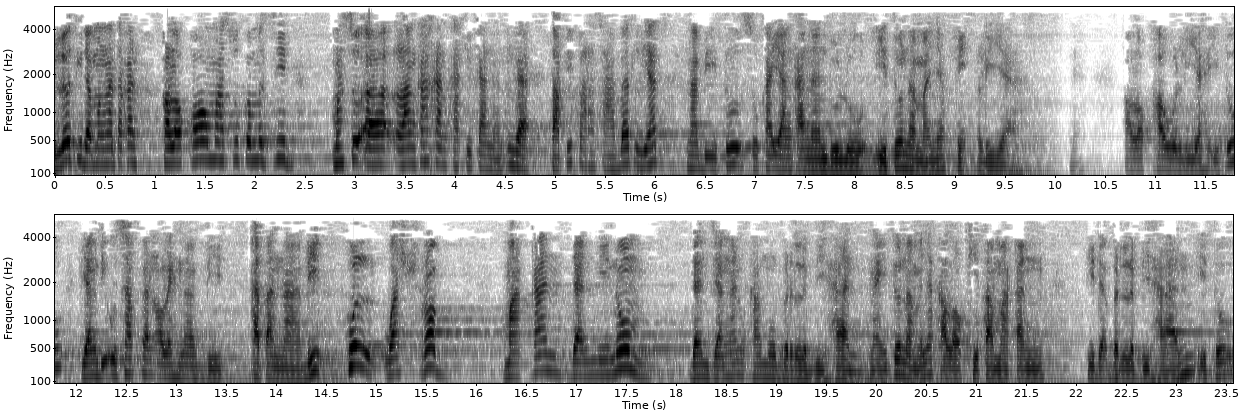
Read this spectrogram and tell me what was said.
Beliau tidak mengatakan kalau kau masuk ke masjid masuk uh, langkahkan kaki kanan. Enggak, tapi para sahabat lihat Nabi itu suka yang kanan dulu. Itu namanya fi'liyah. Ya. Kalau kauliyah itu yang diucapkan oleh Nabi. Kata Nabi, "Kul washrob." Makan dan minum dan jangan kamu berlebihan. Nah, itu namanya kalau kita makan tidak berlebihan itu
